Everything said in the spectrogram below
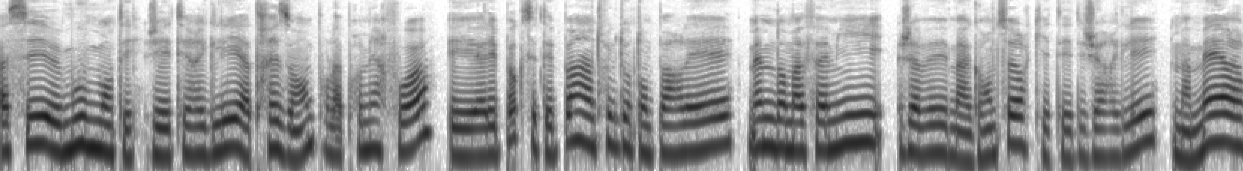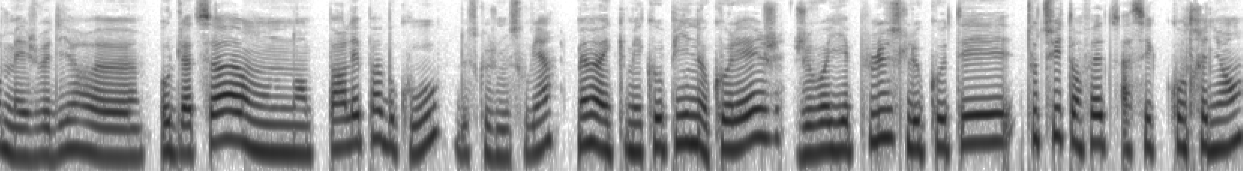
assez euh, mouvementé. J'ai été réglée à 13 ans pour la première fois et à l'époque, c'était pas un truc dont on parlait. Même dans ma famille, j'avais ma grande sœur qui était déjà réglée, ma mère, mais je veux dire, euh, au-delà de ça, on n'en parlait pas beaucoup, de ce que je me souviens. Même avec mes copines au collège, je voyais plus le côté tout de suite en fait assez contraignant,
